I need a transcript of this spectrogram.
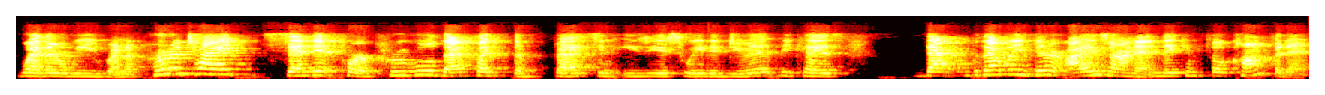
whether we run a prototype, send it for approval. That's like the best and easiest way to do it because that that way their eyes are on it and they can feel confident.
